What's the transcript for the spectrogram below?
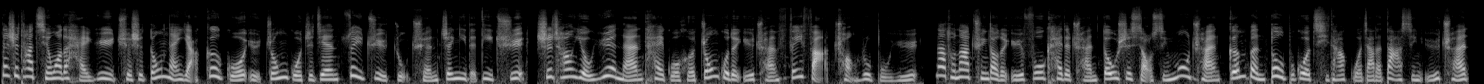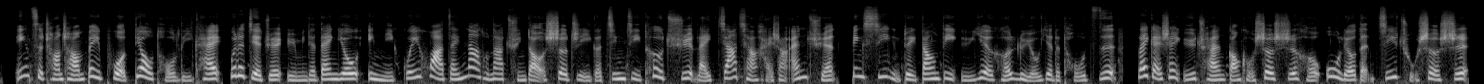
但是他前往的海域却是东南亚各国与中国之间最具主权争议的地区，时常有越南、泰国和中国的渔船非法闯入捕鱼。纳图纳群岛的渔夫开的船都是小型木船，根本斗不过其他国家的大型渔船，因此常常被迫掉头离开。为了解决渔民的担忧，印尼规划在纳图纳群岛设置一个经济特区，来加强海上安全，并吸引对当地渔业和旅游业的投资，来改善渔船、港口设施和物流等基础设施。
